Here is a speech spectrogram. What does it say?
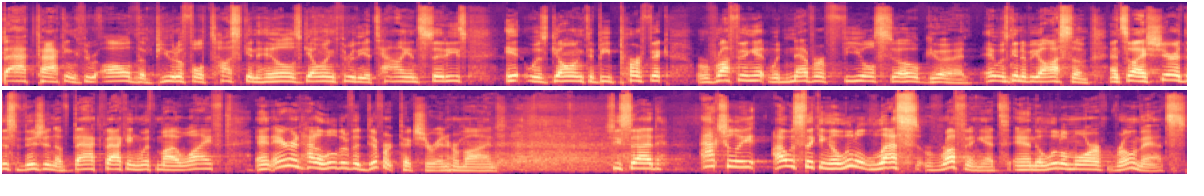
backpacking through all the beautiful Tuscan hills, going through the Italian cities. It was going to be perfect roughing it would never feel so good. It was going to be awesome. And so I shared this vision of backpacking with my wife, and Erin had a little bit of a different picture in her mind. she said, Actually, I was thinking a little less roughing it and a little more romance.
